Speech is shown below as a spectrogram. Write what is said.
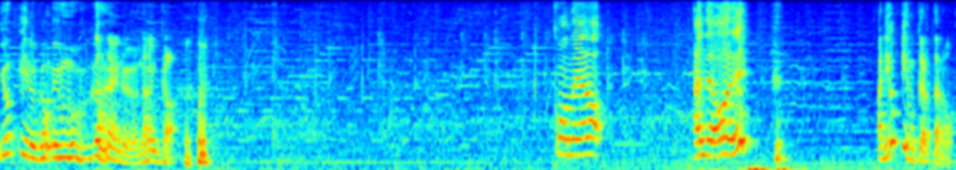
ヨッピーの画面も動かないのよなんか。この野郎。あねあれ？あれヨッピーも食らったの？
